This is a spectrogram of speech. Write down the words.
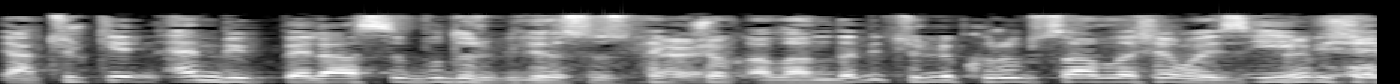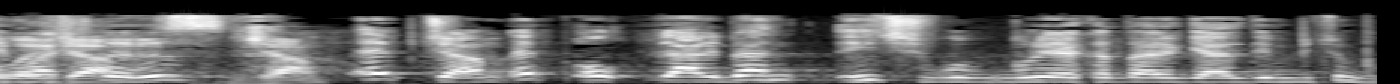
Yani Türkiye'nin en büyük belası budur biliyorsunuz pek Evet. çok alanda. Bir türlü kurumsallaşamayız. İyi Hep bir şey olacağım, başlarız. cam. Hep cam, hep ol- yani ben hiç bu, buraya kadar geldiğim bütün bu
